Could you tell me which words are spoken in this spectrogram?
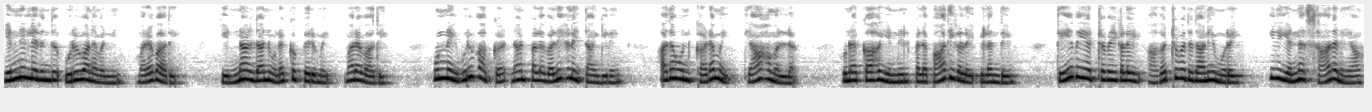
என்னிலிருந்து உருவானவன் நீ மறவாதே. என்னால் தான் உனக்கு பெருமை மறவாதே. உன்னை உருவாக்க நான் பல வழிகளை தாங்கினேன். அது உன் கடமை தியாகம் அல்ல உனக்காக என்னில் பல பாதிகளை இழந்தேன். தேவையற்றவைகளை அகற்றுவதுதானே முறை. இது என்ன சாதனையா?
